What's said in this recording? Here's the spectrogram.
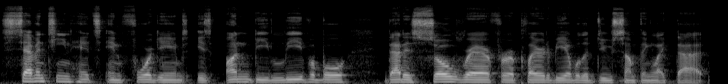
17 hits in four games is unbelievable. That is so rare for a player to be able to do something like that.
